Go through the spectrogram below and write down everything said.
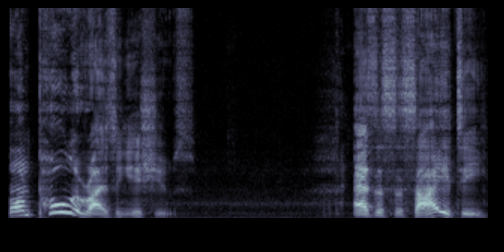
on polarizing issues. As a society,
